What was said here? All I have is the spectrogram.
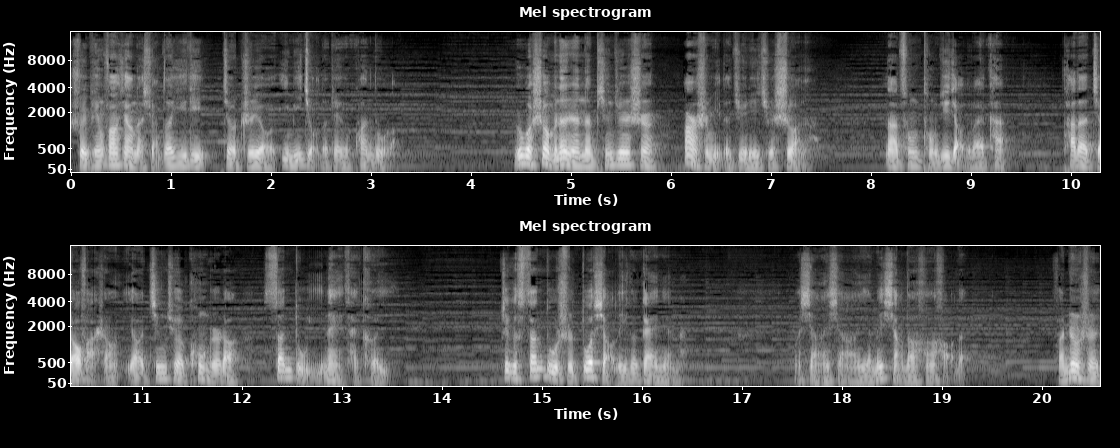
水平方向的选择余地就只有一米九的这个宽度了。如果射门的人呢，平均是二十米的距离去射呢，那从统计角度来看，他的脚法上要精确控制到三度以内才可以。这个三度是多小的一个概念呢？我想一想，也没想到很好的，反正是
